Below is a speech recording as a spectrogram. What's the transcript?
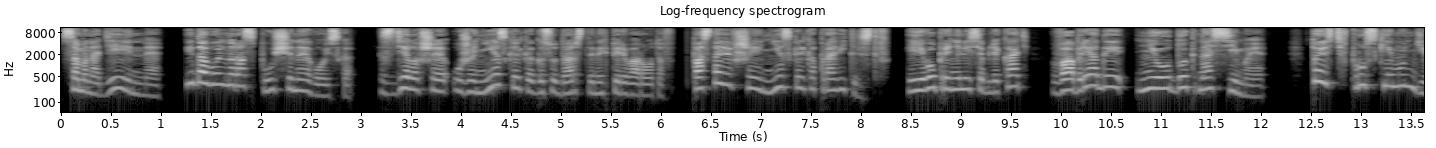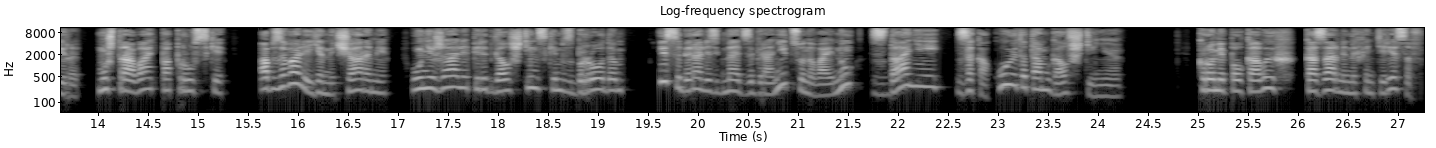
самонадеянное и довольно распущенное войско, сделавшее уже несколько государственных переворотов, поставившее несколько правительств, и его принялись облекать в обряды неудобносимые, то есть в прусские мундиры, муштровать по-прусски, обзывали янычарами, унижали перед галштинским сбродом и собирались гнать за границу на войну с Данией за какую-то там Галштинию. Кроме полковых, казарменных интересов,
